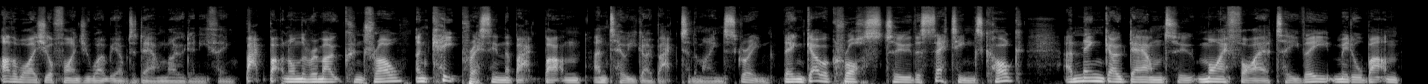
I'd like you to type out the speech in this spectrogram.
Otherwise, you'll find you won't be able to download anything. Back button on the remote control and keep pressing the back button until you go back to the main screen. Then go across to the settings cog and then go down to My Fire TV, middle button,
